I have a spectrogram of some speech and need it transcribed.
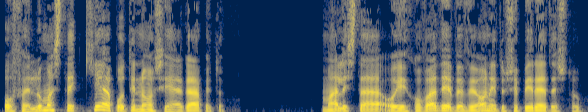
ωφελούμαστε και από την όσια αγάπη του. Μάλιστα, ο Ιεχωβά διαβεβαιώνει τους υπηρέτες του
